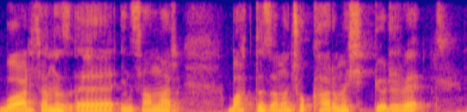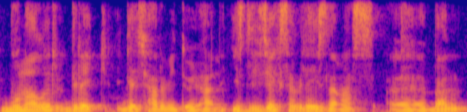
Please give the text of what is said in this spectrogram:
Boğarsanız e, insanlar baktığı zaman çok karmaşık görür ve bunalır direkt geçer videoyu. Yani izleyecekse bile izlemez. E, ben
